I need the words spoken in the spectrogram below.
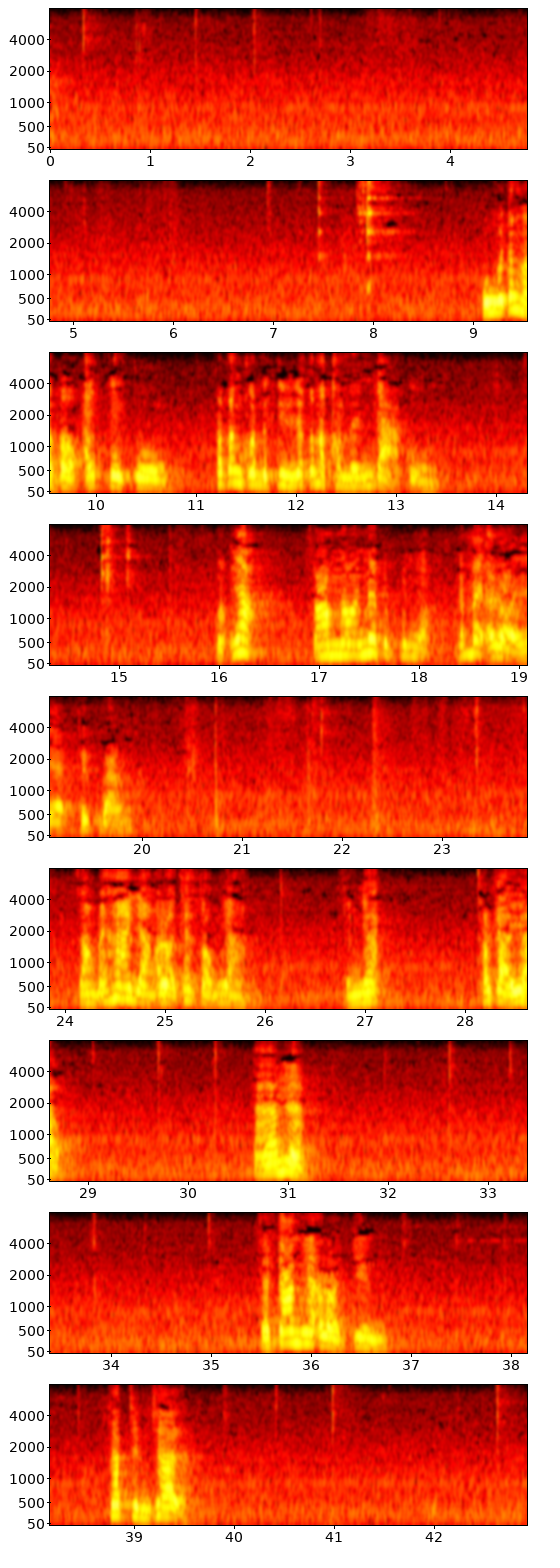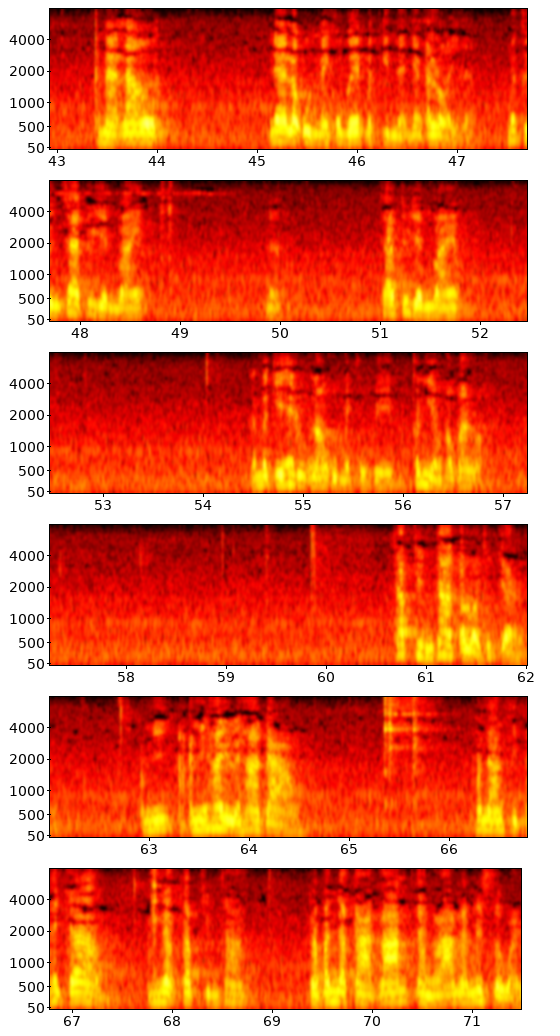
กูก็ต้องมาบอกไอ้ซีกูเพราะบางคนไปกินแล้วก็มาคอมเมนต์ด่ากูบอกเนี่ย ตามนอนเนี่ยไปกินอะแล้วไม่อร่อยเลยผิดหวัง สั่งไปห้าอย่าง อร่อยแค่สองอย่าง อย่างเงี้ยเข้าใจยังแพงเนี่ยแต่จ้าเนี้ยอร่อยจริงรับจิมชาติขนาดเรา เนี่ยเราอุ่นไมโครเวฟมากินเนี่ยยังอร่อยเลยเมื่อคืนแช่ตู้เย็นไว้เนี่ยแช่ตู้เย็นไว้แล้วเมื่อกี้ให้ลูกน้องอุ่นไมโครเวฟข้าวเหนียวเขาก็อร่อยทับทิมชาติอร่อยทุกอย่าง อันนี้ อันนี้ให้เลยห้าดาว พนานสิบให้เก้าอันเนี้ยทับทิมชาติแต่บรรยากาศร้านแต่งร้านอะไรไม่สวย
